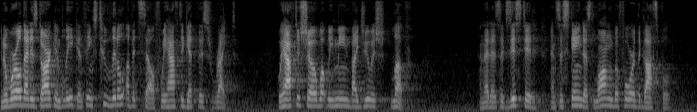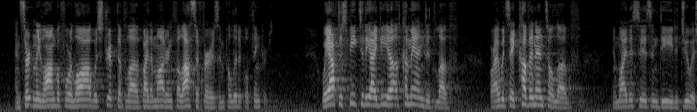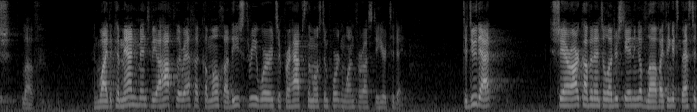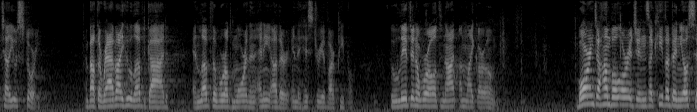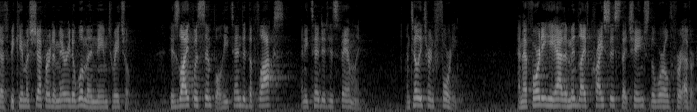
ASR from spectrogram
In a world that is dark and bleak and thinks too little of itself, we have to get this right. We have to show what we mean by Jewish love, and that has existed and sustained us long before the gospel, and certainly long before law was stripped of love by the modern philosophers and political thinkers. We have to speak to the idea of commanded love, or I would say covenantal love, and why this is indeed Jewish love and why the commandment, V'ahavlerecha kamocha, these three words are perhaps the most important one for us to hear today. To do that, to share our covenantal understanding of love, I think it's best to tell you a story. about the rabbi who loved God and loved the world more than any other in the history of our people, who lived in a world not unlike our own. Born to humble origins, Akiva ben Yosef became a shepherd and married a woman named Rachel. His life was simple. He tended the flocks and he tended his family until he turned 40. And at 40, he had a midlife crisis that changed the world forever.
